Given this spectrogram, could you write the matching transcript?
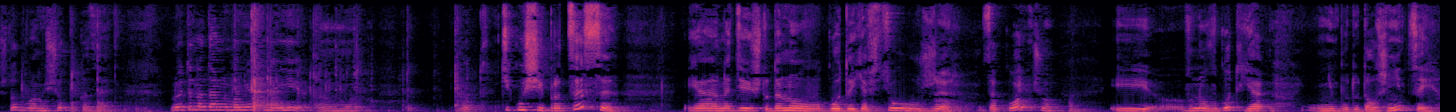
Чтобы вам еще показать. Но это на данный момент мои э, вот, текущие процессы. Я надеюсь, что до Нового года я все уже закончу. И в Новый год я не буду должницей.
